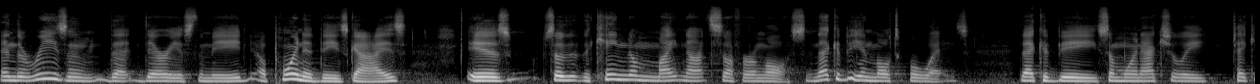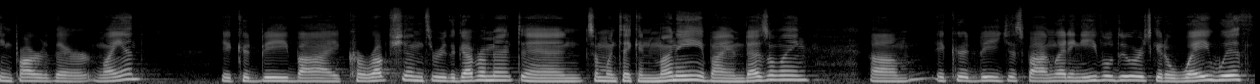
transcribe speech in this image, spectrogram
And the reason that Darius the Mede appointed these guys is so that the kingdom might not suffer loss. And that could be in multiple ways. That could be someone actually taking part of their land. It could be by corruption through the government and someone taking money by embezzling. Um, it could be just by letting evildoers get away with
